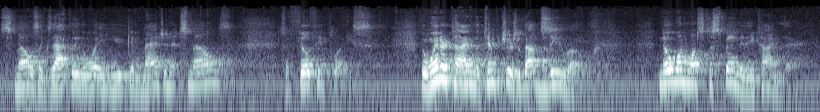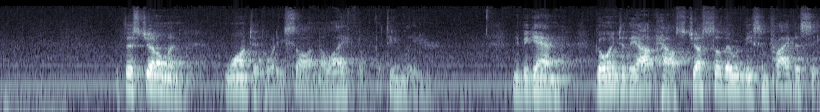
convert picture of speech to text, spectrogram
smells exactly the way you can imagine it smells. It's a filthy place. The wintertime, the temperature is about zero. No one wants to spend any time there. But this gentleman wanted what he saw in the life of the team leader. And he began going to the outhouse just so there would be some privacy,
